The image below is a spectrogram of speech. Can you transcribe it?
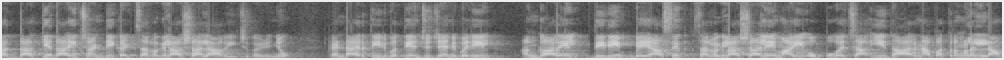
റദ്ദാക്കിയതായി ചണ്ഡീഗഡ് സർവകലാശാല അറിയിച്ചു കഴിഞ്ഞു. രണ്ടായിരത്തി ഇരുപത്തിയഞ്ച് ജനുവരിയിൽ അങ്കാറയിൽ ദിരീം ബയാസിദ് സർവകലാശാലയുമായി ഒപ്പുവെച്ച ഈ ധാരണാപത്രങ്ങളെല്ലാം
